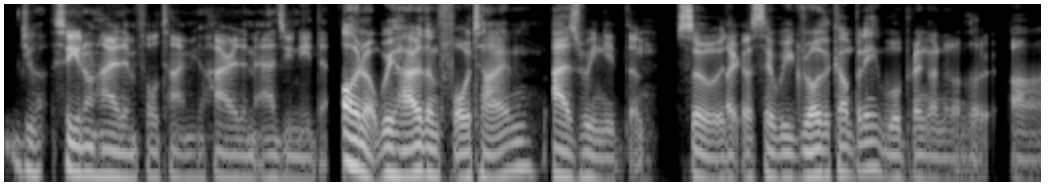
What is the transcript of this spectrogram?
You, so you don't hire them full time, you hire them as you need them. Oh, no, we hire them full time as we need them. So, like, let's say we grow the company, we'll bring on another uh,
